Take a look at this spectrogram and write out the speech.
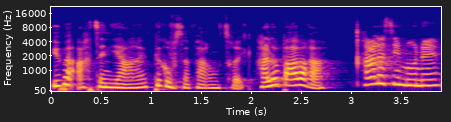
über 18 Jahre Berufserfahrung zurück. Hallo Barbara. Hallo Simone.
